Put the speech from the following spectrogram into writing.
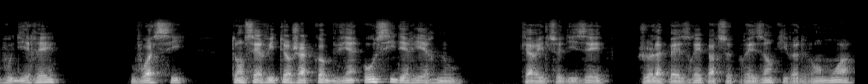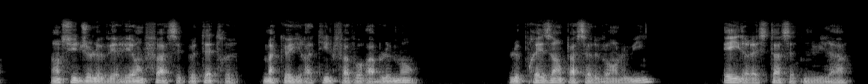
vous direz, Voici, ton serviteur Jacob vient aussi derrière nous, car il se disait, Je l'apaiserai par ce présent qui va devant moi. Ensuite je le verrai en face, et peut-être m'accueillera-t-il favorablement. Le présent passa devant lui, et il resta cette nuit-là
